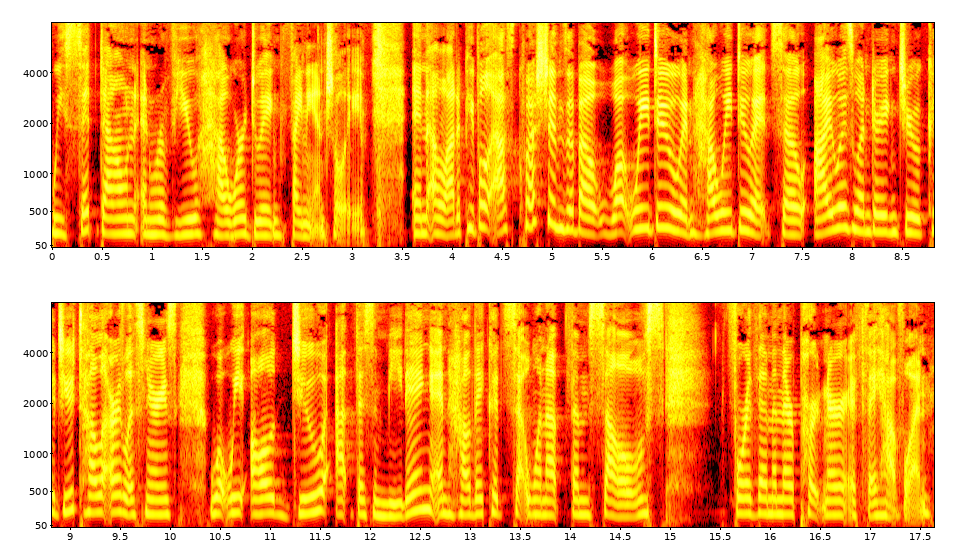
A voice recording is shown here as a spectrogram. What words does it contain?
we sit down and review how we're doing financially. And a lot of people ask questions about what we do and how we do it. So I was wondering, Drew, could you tell our listeners what we all do at this meeting and how they could set one up themselves for them and their partner if they have one?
